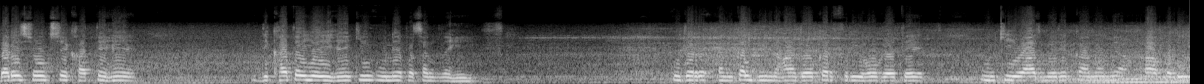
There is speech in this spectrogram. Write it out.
बड़े शौक से खाते हैं। दिखाते यही हैं कि उन्हें पसंद नहीं। उधर अंकल भी नहा धोकर फ्री हो गए थे। उनकी आवाज़ मेरे कानों में आ पड़ी।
